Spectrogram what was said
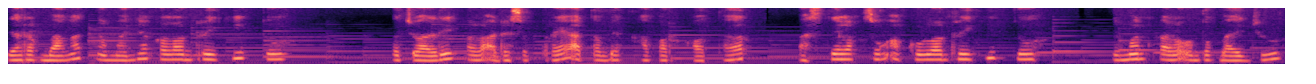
Jarang banget namanya ke laundry gitu. Kecuali kalau ada spray atau bed cover kotor, pasti langsung aku laundry gitu. Cuman kalau untuk baju,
